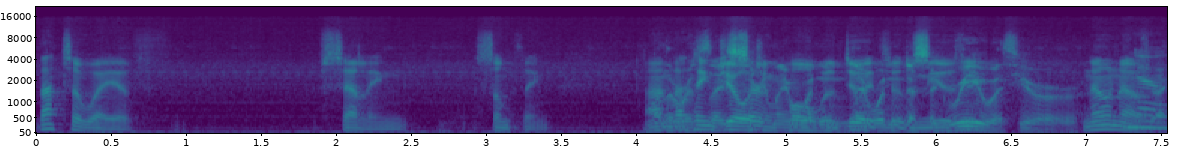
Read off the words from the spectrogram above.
that's a way of selling something. And I words, think George and Paul will do it wouldn't disagree music. with your No, no. No.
